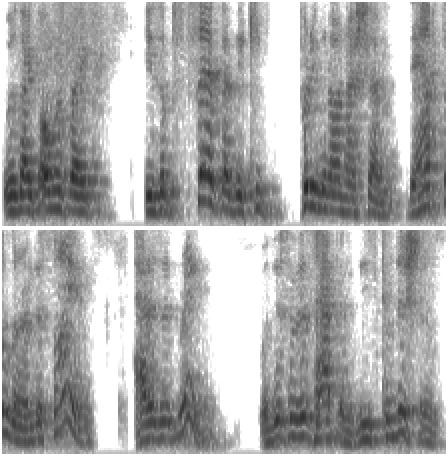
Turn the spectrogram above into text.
It was like almost like he's upset that they keep putting it on Hashem. They have to learn the science. How does it rain? when this and this happens, these conditions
